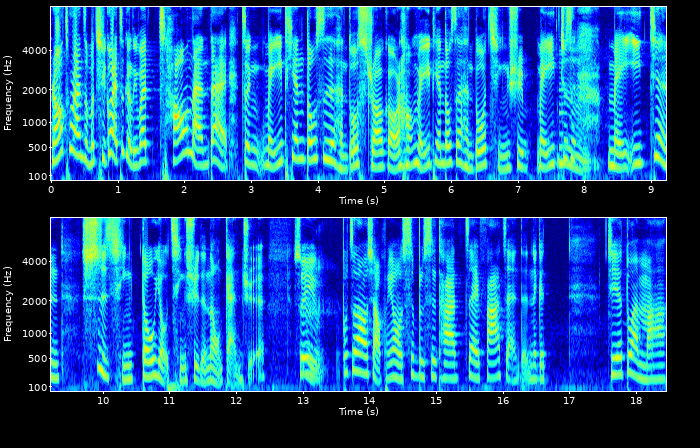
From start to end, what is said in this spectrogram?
然后突然怎么奇怪，这个礼拜超难带，整每一天都是很多 struggle，然后每一天都是很多情绪，每一就是每一件事情都有情绪的那种感觉。所以不知道小朋友是不是他在发展的那个阶段吗？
